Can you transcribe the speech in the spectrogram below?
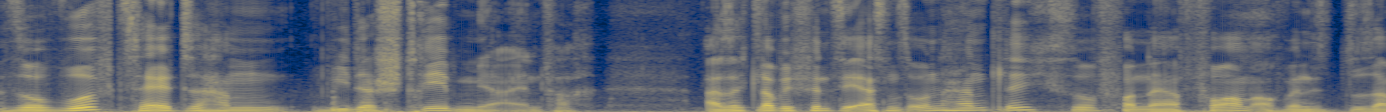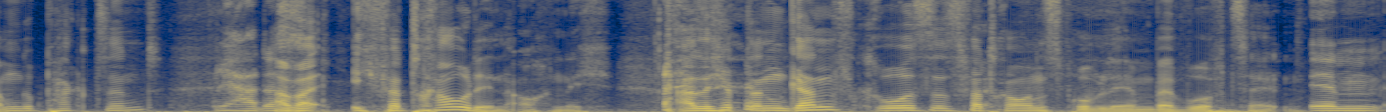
so Wurfzelte haben widerstreben mir einfach. Also ich glaube, ich finde sie erstens unhandlich, so von der Form, auch wenn sie zusammengepackt sind. Ja, das Aber ich vertraue denen auch nicht. Also ich habe dann ein ganz großes Vertrauensproblem bei Wurfzelten. ähm,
